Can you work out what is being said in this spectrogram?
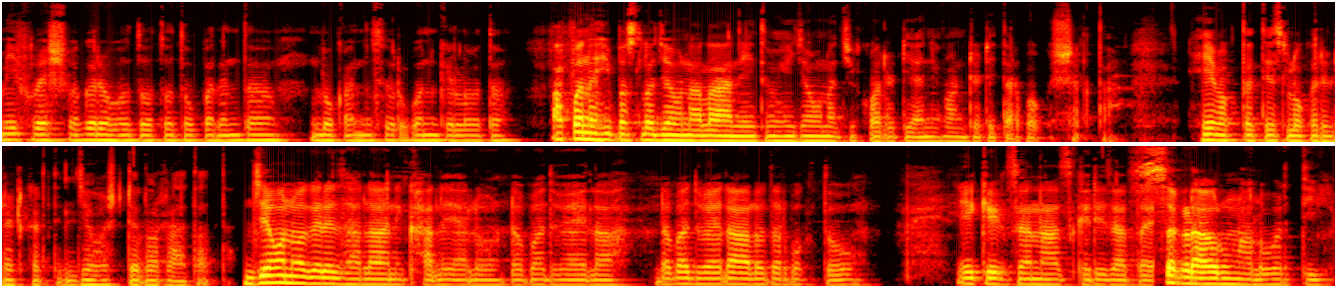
मी फ्रेश वगैरे होत होतो तोपर्यंत लोकांनी सुरू पण केलं होतं. आपणही बसलो जेवणाला आणि तुम्ही जेवणाची क्वालिटी आणि क्वांटिटी तर बघू शकता. हे फक्त तेच लोक रिलेट करतील जे हॉस्टेलवर राहतात. जेवण वगैरे झालं आणि खाली आलो डबा धुवायला. डबा धुवायला आलो तर बघतो एक एक जण आज घरी जात आहे सगळं आवरून आलो वरती.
